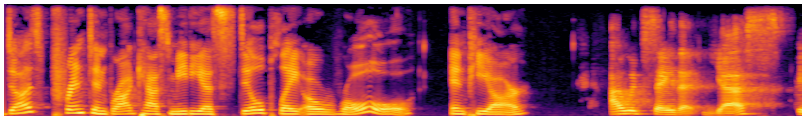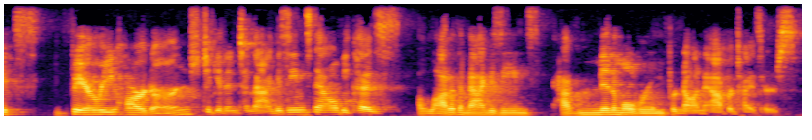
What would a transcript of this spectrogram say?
does print and broadcast media still play a role in PR? I would say that yes, it's very hard earned to get into magazines now because a lot of the magazines have minimal room for non advertisers.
